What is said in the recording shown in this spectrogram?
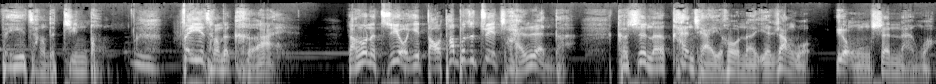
非常的惊恐，非常的可爱。然后呢，只有一刀，他不是最残忍的，可是呢，看起来以后呢，也让我永生难忘。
